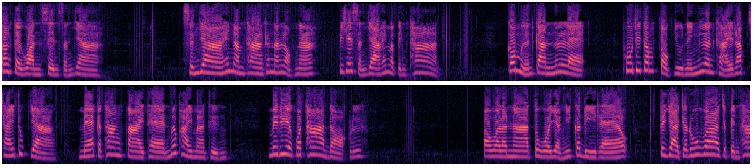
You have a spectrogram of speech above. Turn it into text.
ตั้งแต่วันเซ็นสัญญา สัญญาให้นำทางเท่านั้นหรอกนะ ไม่ใช่สัญญาให้มาเป็นทาสก็เหมือนกันนั่นแหละ ผู้ที่ต้องตกอยู่ในเงื่อนไขรับใช้ทุกอย่าง แม้กระทั่งตายแทนเมื่อภัยมาถึง ไม่เรียกว่าทาสดอกหรือ ปวารณาตัวอย่างนี้ก็ดีแล้ว แต่อยากจะรู้ว่าจะเป็นท่า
